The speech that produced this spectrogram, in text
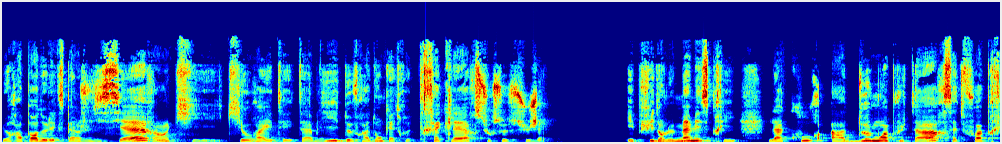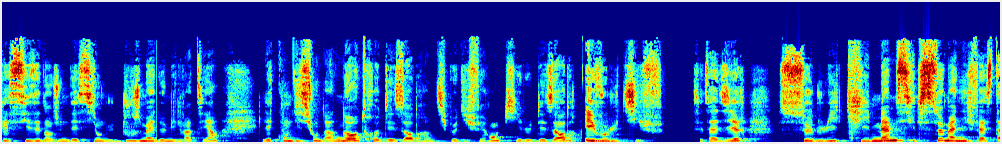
Le rapport de l'expert judiciaire hein, qui, aura été établi devra donc être très clair sur ce sujet. Et puis, dans le même esprit, la Cour a deux mois plus tard, cette fois précisé dans une décision du 12 mai 2021, les conditions d'un autre désordre un petit peu différent, qui est le désordre évolutif. C'est-à-dire celui qui, même s'il se manifeste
